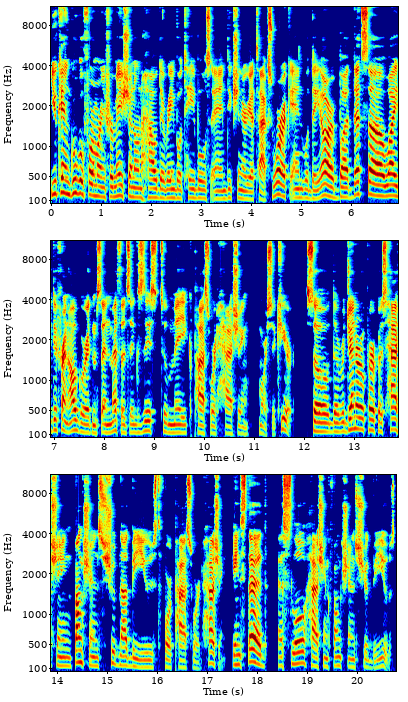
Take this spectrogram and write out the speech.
You can Google for more information on how the rainbow tables and dictionary attacks work and what they are, but that's uh, why different algorithms and methods exist to make password hashing more secure. So the general purpose hashing functions should not be used for password hashing. Instead, a slow hashing functions should be used.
